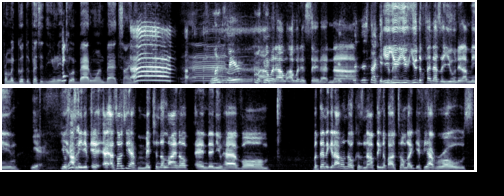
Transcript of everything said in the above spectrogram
from a good defensive unit to a bad one, bad signing. Ah, One player. On, I would. I, I, wouldn't say that. Nah. Let- Let's not get You, you you you defend as a unit. I mean, Yeah. Yo, yeah, I mean, if it, as long as you have Mitch in the lineup, and then you have um, but then again, I don't know because now I'm thinking about it. Too, I'm like, if you have Rose,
